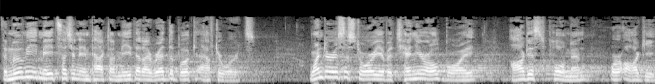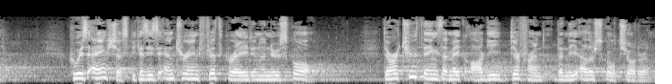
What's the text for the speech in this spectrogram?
The movie made such an impact on me that I read the book afterwards. Wonder is the story of a 10 year old boy, August Pullman, or Augie, who is anxious because he's entering fifth grade in a new school. There are two things that make Augie different than the other school children.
